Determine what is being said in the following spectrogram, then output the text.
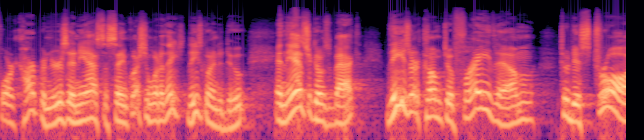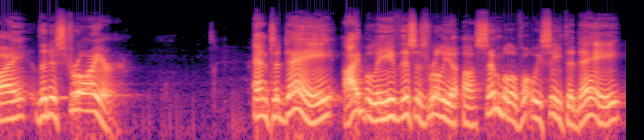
four carpenters, and he asked the same question what are they, these going to do? And the answer comes back these are come to fray them to destroy the destroyer. And today, I believe this is really a, a symbol of what we see today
